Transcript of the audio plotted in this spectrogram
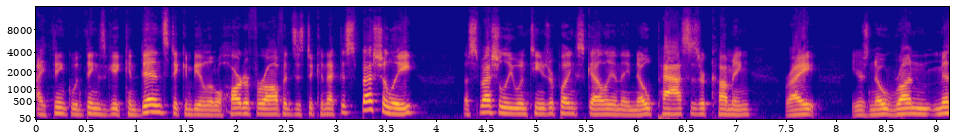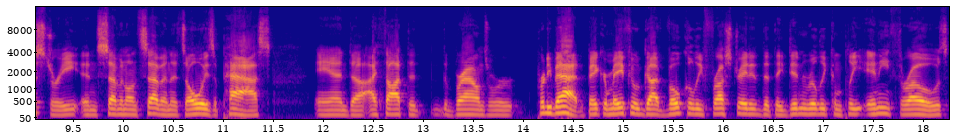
I think when things get condensed, it can be a little harder for offenses to connect, especially especially when teams are playing Skelly and they know passes are coming, right? There's no run mystery in seven on seven. It's always a pass. And uh, I thought that the Browns were pretty bad. Baker Mayfield got vocally frustrated that they didn't really complete any throws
